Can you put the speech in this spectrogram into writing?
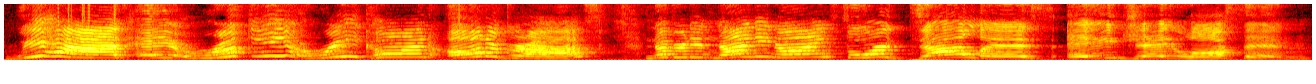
We have a rookie recon autograph numbered in 99 for Dallas, AJ Lawson.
